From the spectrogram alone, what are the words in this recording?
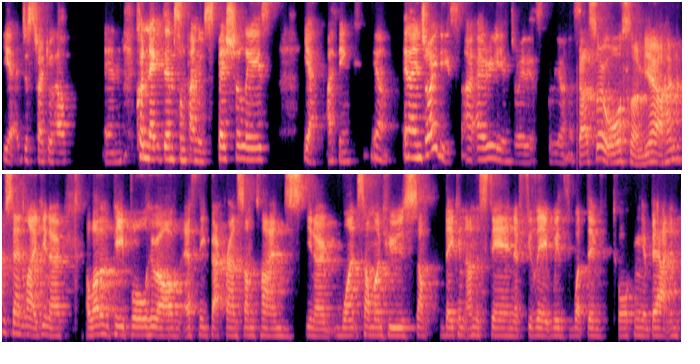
Yeah, just try to help and connect them sometimes with specialists yeah, I think, yeah. And I enjoy this. I, I, really enjoy this, to be honest. That's so awesome. Yeah, 100%. Like, you know, a lot of people who are of ethnic background sometimes, you know, want someone who's some, they can understand, affiliate with what they're talking about and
